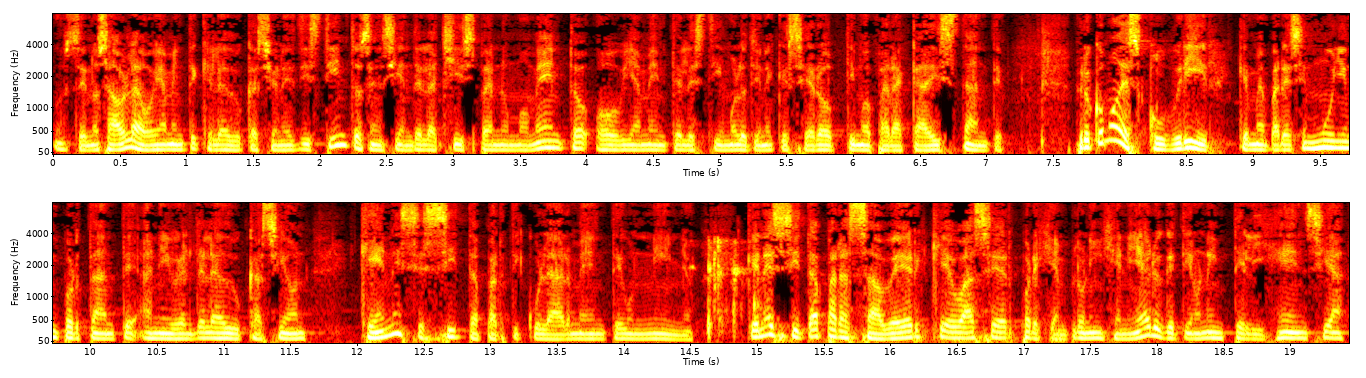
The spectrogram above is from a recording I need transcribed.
Usted nos habla, obviamente, que la educación es distinta, se enciende la chispa en un momento, obviamente el estímulo tiene que ser óptimo para cada instante. Pero ¿cómo descubrir, que me parece muy importante a nivel de la educación, qué necesita particularmente un niño? ¿Qué necesita para saber que va a ser, por ejemplo, un ingeniero que tiene una inteligencia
